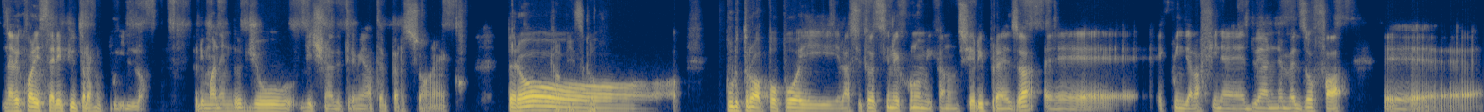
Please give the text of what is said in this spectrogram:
nelle quali sarei più tranquillo, rimanendo giù vicino a determinate persone, ecco. Però... Capisco Purtroppo poi la situazione economica non si è ripresa e, e quindi alla fine due anni e mezzo fa eh,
